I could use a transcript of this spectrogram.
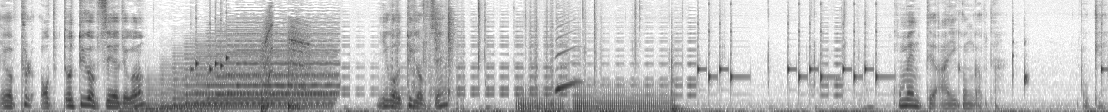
이거 풀 어, 어떻게 없애요 저거? 이거 어떻게 없애 코멘트. 아 이건가 보다. 오케이.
